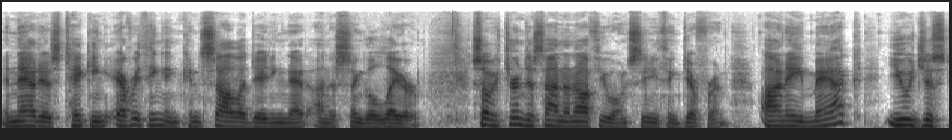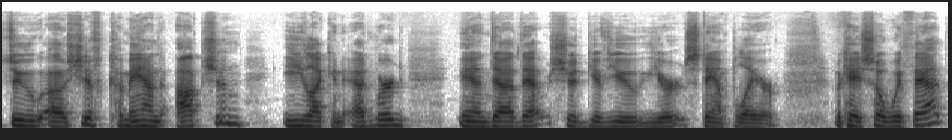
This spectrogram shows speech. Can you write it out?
and that is taking everything and consolidating that on a single layer. So if you turn this on and off, you won't see anything different. On a Mac, you would just do uh, Shift Command Option, E like an Edward, and uh, that should give you your stamp layer. Okay, so with that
